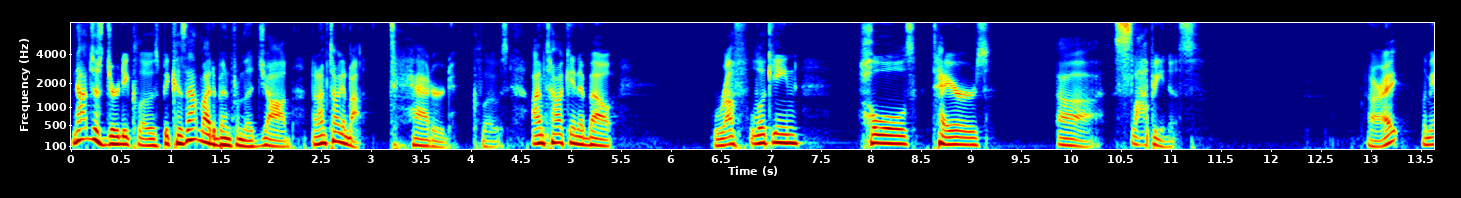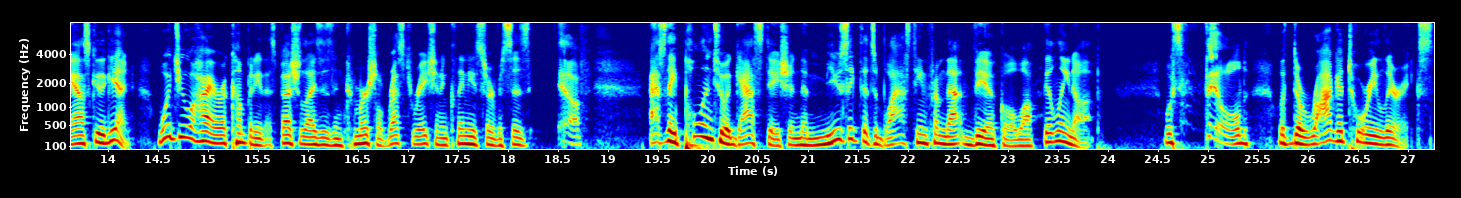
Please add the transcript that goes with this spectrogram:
not just dirty clothes, because that might have been from the job, but I'm talking about tattered clothes. I'm talking about rough looking holes, tears, uh, sloppiness. All right, let me ask you again. Would you hire a company that specializes in commercial restoration and cleaning services if, as they pull into a gas station, the music that's blasting from that vehicle while filling up was filled with derogatory lyrics?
